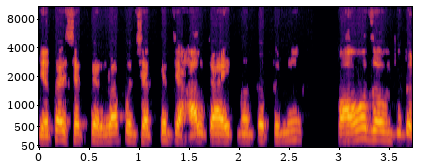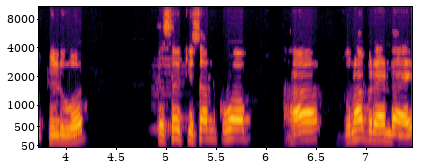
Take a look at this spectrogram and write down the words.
देताय शेतकऱ्याला पण शेतकऱ्याचे हाल काय आहेत नंतर तुम्ही पाहावं जाऊन तिथं फील्डवर तसं किसान क्रॉप हा जुना ब्रँड आहे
